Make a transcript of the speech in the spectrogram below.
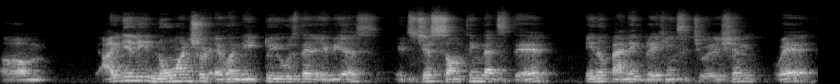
Um, ideally, no one should ever need to use their ABS. It's just something that's there in a panic braking situation where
